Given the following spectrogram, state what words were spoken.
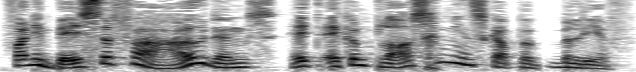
van die beste verhoudings het ek in plaasgemeenskappe beleef.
